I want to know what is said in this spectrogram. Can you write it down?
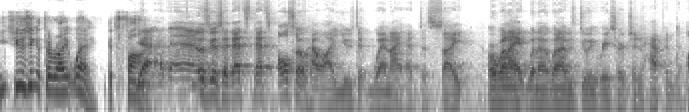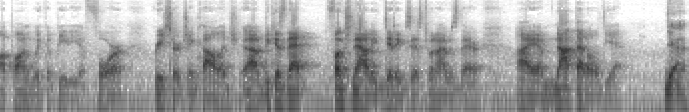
he's using it the right way. It's fine. Yeah, I was gonna say that's that's also how I used it when I had to cite or when I when I when I was doing research and happened upon Wikipedia for research in college uh, because that functionality did exist when I was there. I am not that old yet. Yeah.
